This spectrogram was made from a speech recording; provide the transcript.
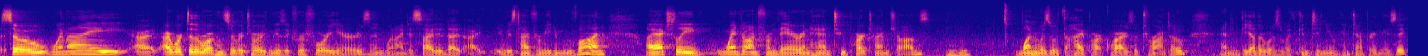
So when I, I I worked at the Royal Conservatory of Music for four years, and when I decided that I, it was time for me to move on, I actually went on from there and had two part-time jobs. Mm-hmm. One was with the High Park Choirs of Toronto, and the other was with Continuum Contemporary Music.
